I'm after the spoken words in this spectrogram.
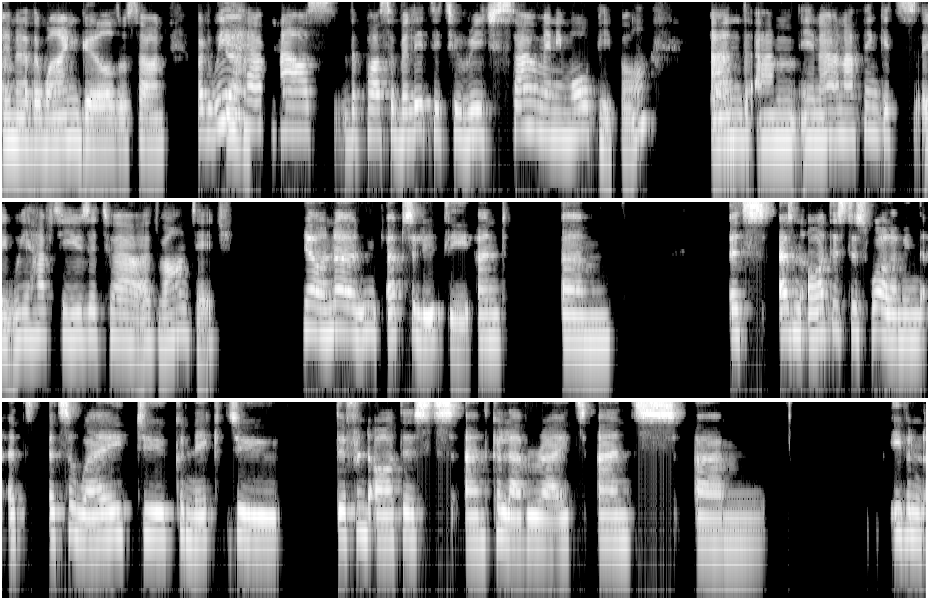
you know, the wine guild or so on. But we Yeah. have now the possibility to reach so many more people. Yeah. And, um, you know, and I think it's, uh, we have to use it to our advantage. Yeah, no, absolutely. And um it's as an artist as well. I mean, it's it's a way to connect to different artists and collaborate and um even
